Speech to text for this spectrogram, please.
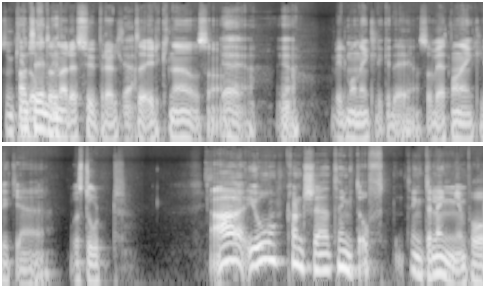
som kid ofte litt- de der superheltyrkene, og så Ja, ja. ja. Vil man egentlig ikke det. Og så vet man egentlig ikke hvor stort Ja, jo, kanskje jeg tenkte, ofte, tenkte lenge på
